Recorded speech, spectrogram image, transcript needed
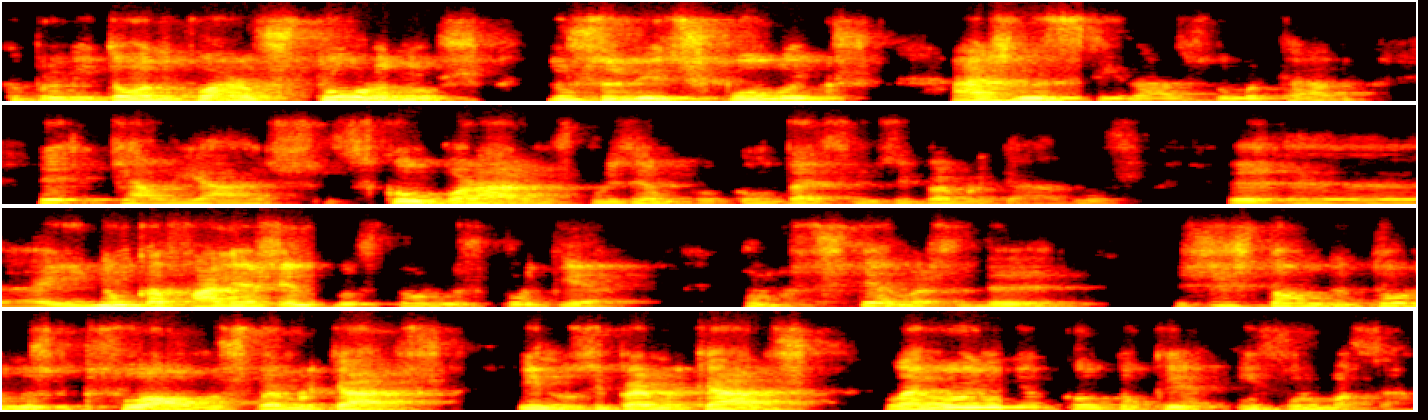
que permitam adequar os turnos dos serviços públicos às necessidades do mercado que aliás, se compararmos, por exemplo, o que acontece nos hipermercados, eh, eh, aí nunca falha a gente nos turnos. Porquê? Porque sistemas de gestão de turnos de pessoal nos supermercados e nos hipermercados levam em linha de conta o quê? Informação.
